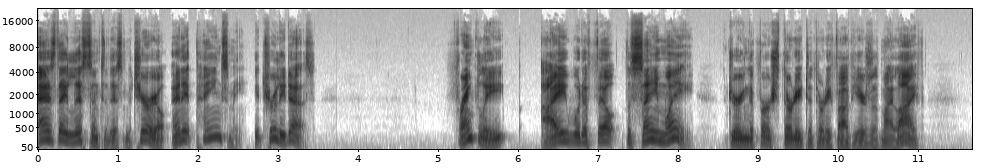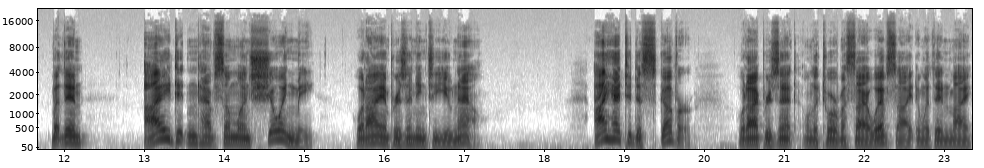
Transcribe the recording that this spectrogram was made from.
as they listen to this material, and it pains me. It truly does. Frankly, I would have felt the same way during the first 30 to 35 years of my life, but then I didn't have someone showing me what I am presenting to you now. I had to discover what I present on the Torah Messiah website and within my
